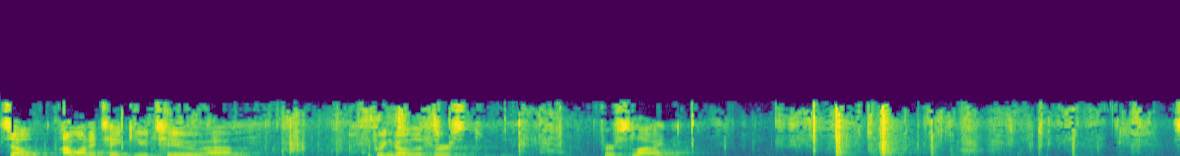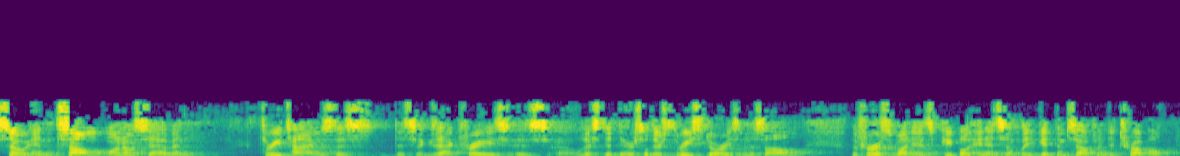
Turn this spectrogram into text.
So I want to take you to, um, if we can go to the first, first slide. So in Psalm 107, three times this, this exact phrase is uh, listed there. So there's three stories in the Psalm. The first one is people innocently get themselves into trouble.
